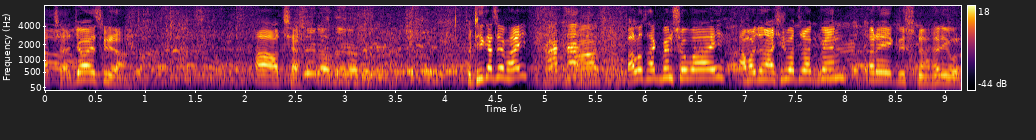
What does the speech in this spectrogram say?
আচ্ছা জয় শ্রীরাম। আচ্ছা। তো ঠিক আছে ভাই? ভালো থাকবেন সবাই। আমার জন্য আশীর্বাদ রাখবেন। হরে কৃষ্ণ, হরি বল।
